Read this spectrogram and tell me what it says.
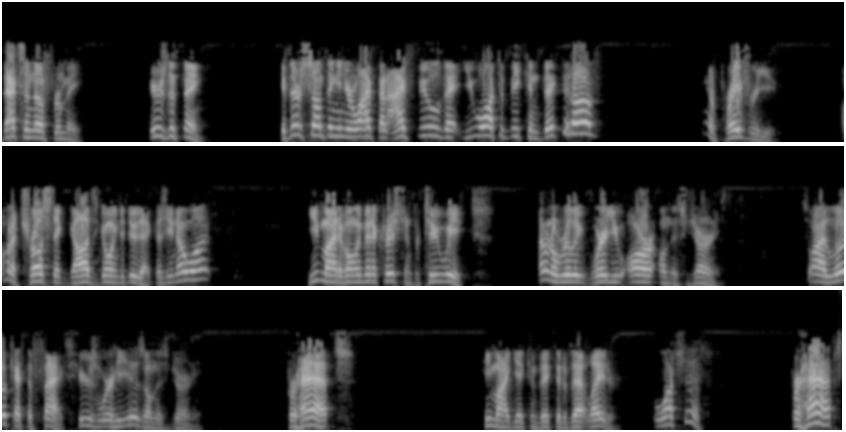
that's enough for me. Here's the thing. If there's something in your life that I feel that you ought to be convicted of, I'm going to pray for you. I'm going to trust that God's going to do that. Because you know what? You might have only been a Christian for two weeks. I don't know really where you are on this journey. So I look at the facts. Here's where he is on this journey. Perhaps he might get convicted of that later. Watch this. Perhaps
